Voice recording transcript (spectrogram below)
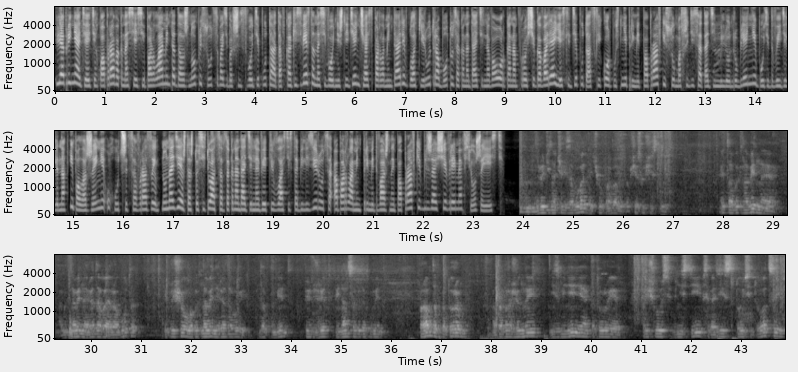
Для принятия этих поправок на сессии парламента должно присутствовать большинство депутатов. Как известно, на сегодняшний день часть парламентариев блокирует работу законодательного органа. Проще говоря, если депутатский корпус не примет поправки, сумма в 61 миллион рублей не будет выделена и положение ухудшится в разы. Но надежда, что ситуация в законодательной ветви власти стабилизируется, а парламент примет важные поправки в ближайшее время, все же есть. Люди начали забывать, для чего парламент вообще существует. Это обыкновенная обыкновенная рядовая работа, и пришел обыкновенный рядовой документ, бюджет, финансовый документ, правда, в котором отображены изменения, которые пришлось внести в связи с той ситуацией,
